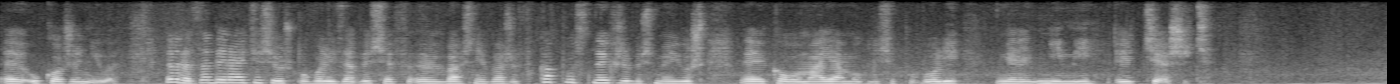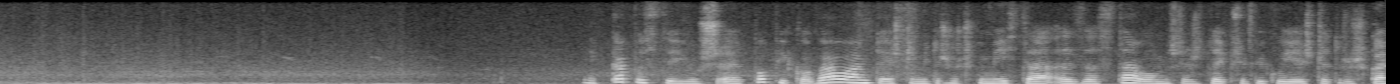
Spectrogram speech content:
e, ukorzeniły. Dobra, zabierajcie się już powoli za wysiew właśnie warzyw kapustnych, żebyśmy już koło maja mogli się powoli nimi cieszyć. Kapusty już e, popikowałam, to jeszcze mi troszeczkę miejsca e, zostało. Myślę, że tutaj przepikuję jeszcze troszkę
